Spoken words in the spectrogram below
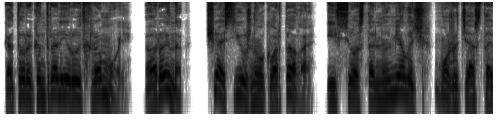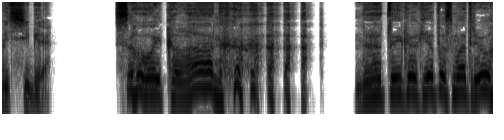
который контролирует Хромой, рынок — часть южного квартала, и всю остальную мелочь можете оставить себе. Свой клан? Да ты, как я посмотрю,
